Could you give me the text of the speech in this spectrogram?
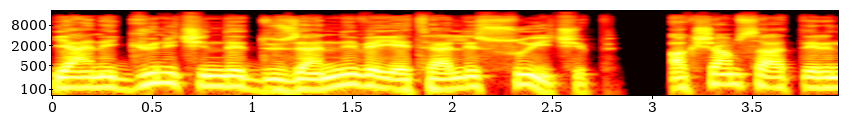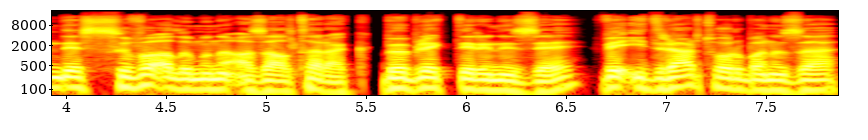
yani gün içinde düzenli ve yeterli su içip, akşam saatlerinde sıvı alımını azaltarak böbreklerinize ve idrar torbanıza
